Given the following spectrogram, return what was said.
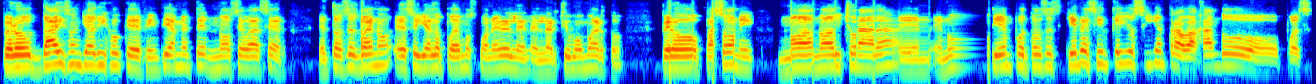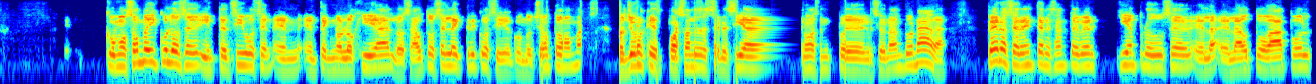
pero Dyson ya dijo que definitivamente no se va a hacer. Entonces, bueno, eso ya lo podemos poner en, el archivo muerto. Pero Pasonic no, no ha dicho nada en, en un tiempo, entonces quiere decir que ellos siguen trabajando, pues, como son vehículos eh, intensivos en, tecnología, los autos eléctricos y de conducción autónoma, pues yo creo que por razones de decía no están presionando nada. Pero será interesante ver quién produce el, auto Apple.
